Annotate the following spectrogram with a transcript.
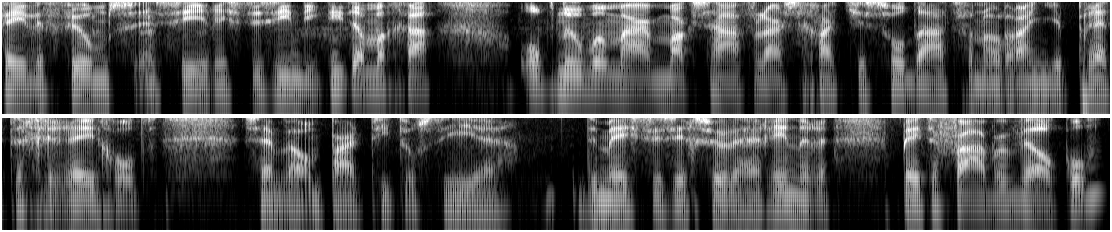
vele films en series te zien. Die ik niet allemaal ga opnoemen. Maar Max Havelaar, Schatje, Soldaat van Oranje, Prettig Geregeld. zijn wel een paar titels die eh, de meesten zich zullen herinneren. Peter Faber, welkom.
